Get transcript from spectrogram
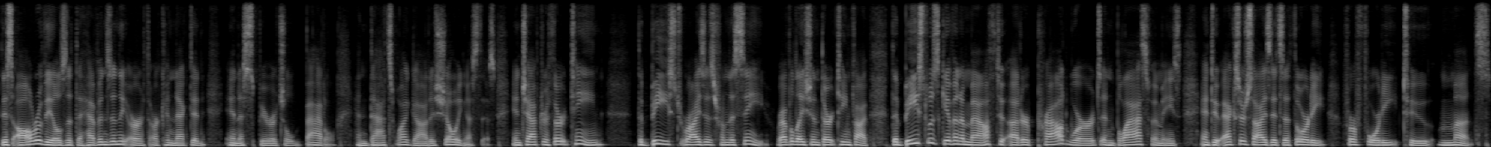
This all reveals that the heavens and the earth are connected in a spiritual battle, and that's why God is showing us this. In chapter 13, the beast rises from the sea. Revelation 13:5. The beast was given a mouth to utter proud words and blasphemies and to exercise its authority for 42 months.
